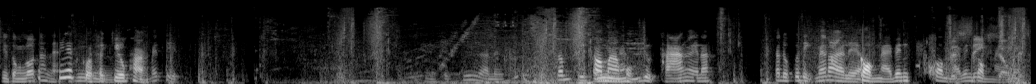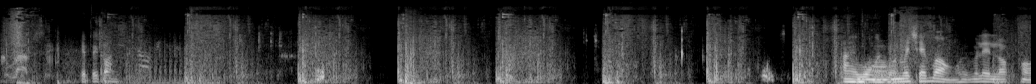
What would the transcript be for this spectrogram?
อยู่ตรงรถนั่นแหละเนี่ยกดสกิลผักไม่ติดเชื่อเลยแล้วเมื่อกี้เข้ามาผมหยุดค้างเลยนะกระดุกกระดิกไม่ได้เลยอะกล่องไหนเป็นกล่องไหน The เป็นกล่อง safe ไหน zone is collapsing. เก็บไปก่อนตายวงกันหมมัดนไม่ใช่บ้องมันไม่เล่นล็อกคอ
